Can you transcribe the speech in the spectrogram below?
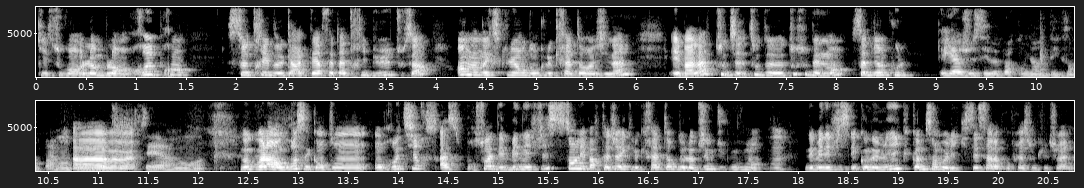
qui est souvent l'homme blanc, reprend ce trait de caractère, cet attribut, tout ça, en en excluant donc le créateur original, et ben là, tout, tout, tout soudainement, ça devient cool. Et il y a je sais même pas combien d'exemples, vraiment. Ah, ouais, vraiment... Donc voilà, en gros, c'est quand on, on retire à- pour soi des bénéfices sans les partager avec le créateur de l'objet ou du mouvement. Mm. Des bénéfices économiques comme symboliques, c'est ça l'appropriation culturelle.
